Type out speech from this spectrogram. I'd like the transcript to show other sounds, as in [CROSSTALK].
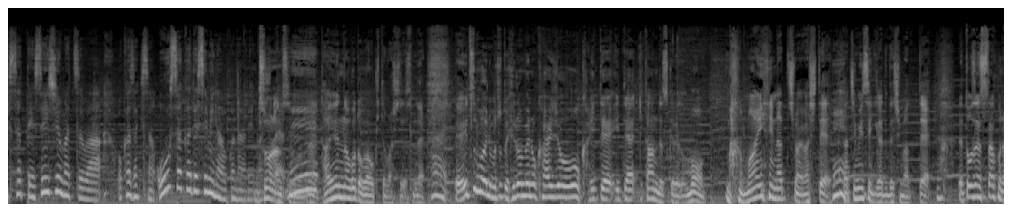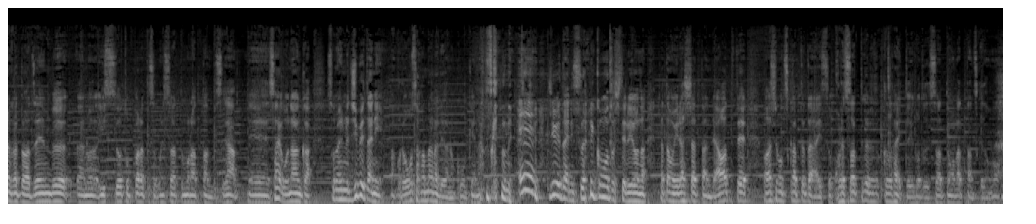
さて先週末は岡崎さん大阪でセミナー行われました、ね、そうなんですよね。大変なことが起きてましてですね、はい。えー、いつもよりもちょっと広めの会場を借りていていたんですけれども、[LAUGHS] まあ、満員になってしまいまして、えー、立ち見席が出てしまって。[LAUGHS] で当然スタッフの方は全部あの椅子を取っ払ってそこに座ってもらったんですが、えー、最後なんかその辺の地べたに、まあ、これ大阪ならではの光景なんですけどね、えー、[LAUGHS] 地べたに座り込もうとしてるような方もいらっしゃったんで慌てて私も使ってた椅これ座ってくださいということで座ってもらったんですけども、はい、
